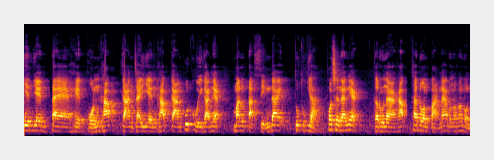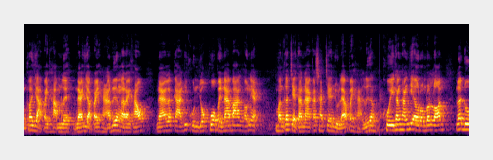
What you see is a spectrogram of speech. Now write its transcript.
เย็นๆ แต่เหตุผลครับ การใจเย็นครับ การพูดคุยกันเนี่ย มันตัดสินได้ทุกๆอย่าง เพราะฉะนั้นเนี่ยกรุณาครับ ถ้าโดนปาดหน้าบนท้องถนนก็อย่าไปทำเลยนะ อย่าไปหาเรื่องอะไรเขานะ และการที่คุณยกพวกไปหน้าบ้านเขาเนี่ย มันก็เจตนาก็ชัดเจนอยู่แล้วไปหาเรื่อง คุยทั้งๆที่อารมณ์ร้อนๆ แล้วดู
